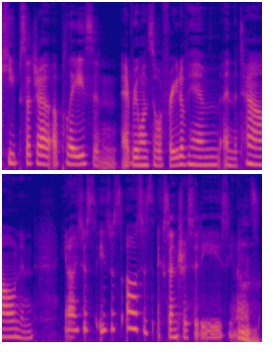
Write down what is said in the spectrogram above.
keep such a, a place and everyone's so afraid of him in the town and you know he's just he's just oh it's just eccentricities you know it's, hmm.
